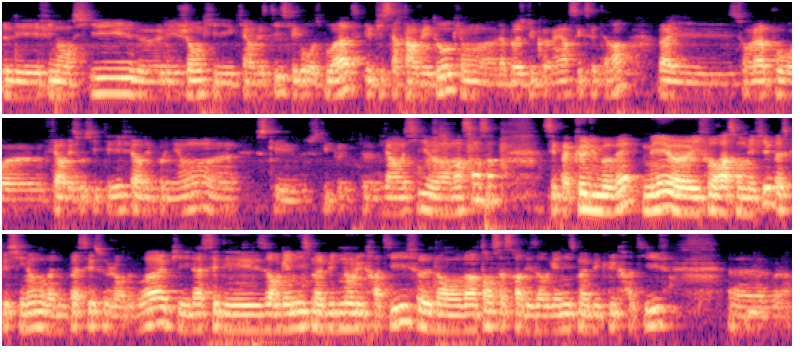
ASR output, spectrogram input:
Les financiers, le- les gens qui, qui investissent, les grosses boîtes, et puis certains vétos qui ont la bosse du commerce, etc., bah, ils sont là pour euh, faire des sociétés, faire du pognon, euh, ce, qui est- peut être bien aussi euh, en un sens. Hein. C'est pas que du mauvais, mais il faudra s'en méfier parce que sinon on va nous passer ce genre de voie. Et puis là, c'est des organismes à but non lucratif. Dans 20 ans, ça sera des organismes à but lucratif. Voilà.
